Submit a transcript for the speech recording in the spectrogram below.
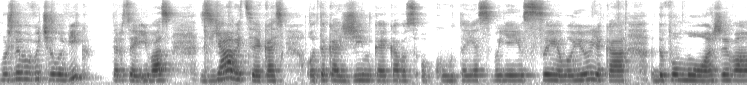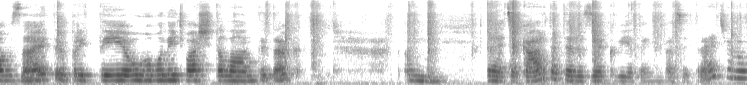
Можливо, ви чоловік, і у вас з'явиться якась отака жінка, яка вас окутає своєю силою, яка допоможе вам, знаєте, прийти, угомонить ваші таланти, так? Третя карта Терези квітень 23-го.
